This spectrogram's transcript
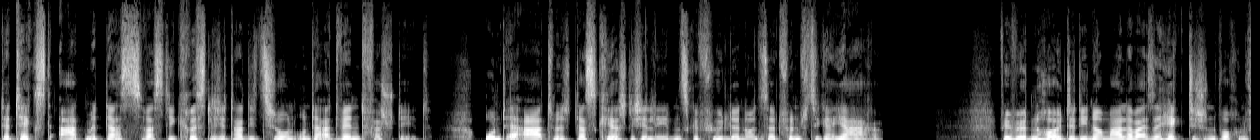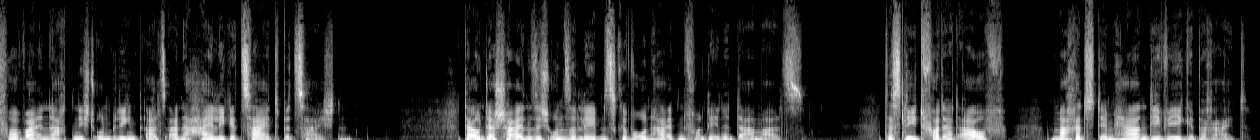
Der Text atmet das, was die christliche Tradition unter Advent versteht. Und er atmet das kirchliche Lebensgefühl der 1950er Jahre. Wir würden heute die normalerweise hektischen Wochen vor Weihnachten nicht unbedingt als eine heilige Zeit bezeichnen. Da unterscheiden sich unsere Lebensgewohnheiten von denen damals. Das Lied fordert auf, Machet dem Herrn die Wege bereit.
